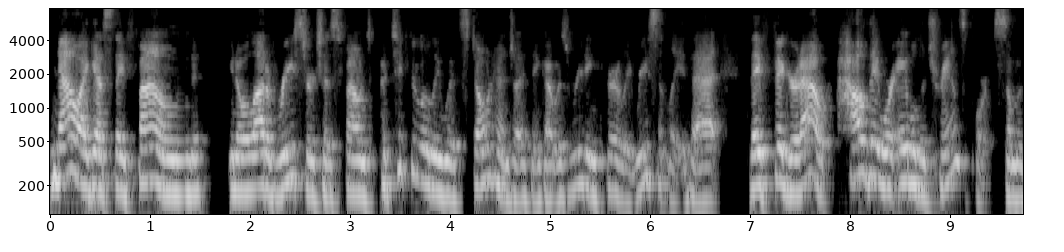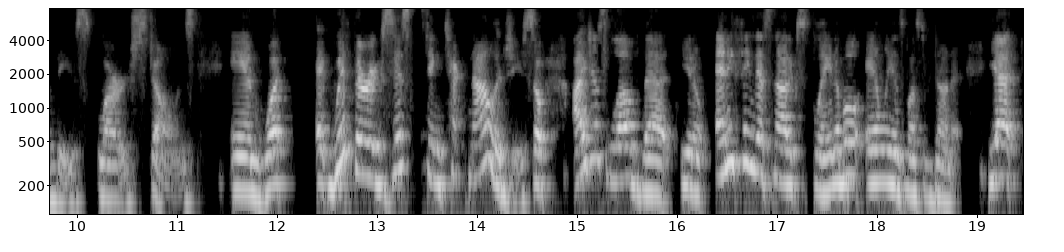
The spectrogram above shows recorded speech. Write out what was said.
now I guess they found you know, a lot of research has found, particularly with Stonehenge, I think I was reading fairly recently that they figured out how they were able to transport some of these large stones and what with their existing technology. So I just love that, you know, anything that's not explainable, aliens must have done it. Yet,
